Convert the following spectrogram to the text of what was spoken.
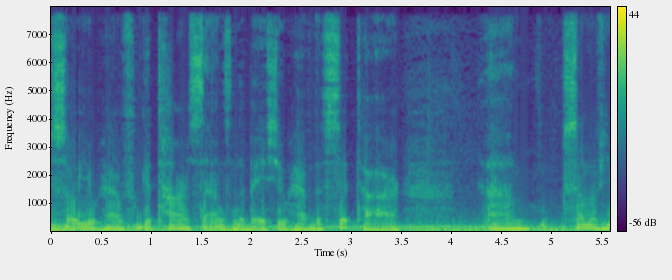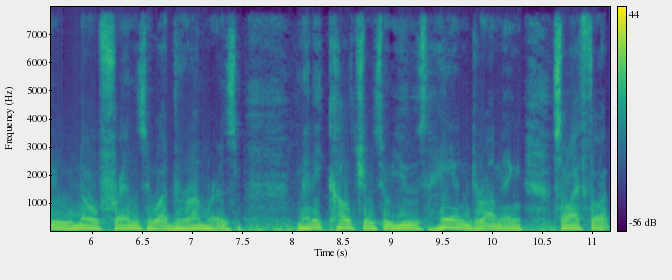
So you have guitar sounds in the bass, you have the sitar. Some of you know friends who are drummers, many cultures who use hand drumming. So I thought,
